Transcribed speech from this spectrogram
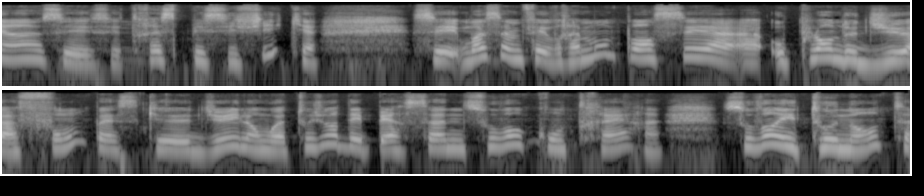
hein, c'est c'est très spécifique. C'est- Moi, ça me fait vraiment penser à- au plan de Dieu à fond, parce que Dieu, il envoie toujours des personnes souvent contraires, souvent étonnantes,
